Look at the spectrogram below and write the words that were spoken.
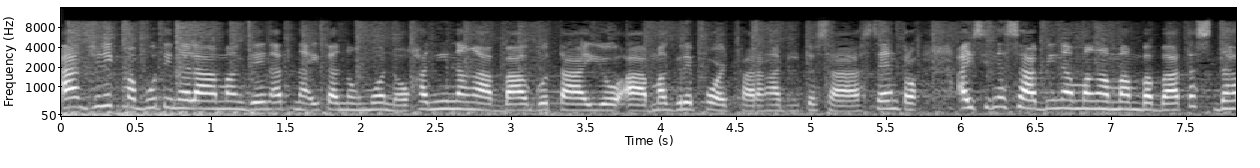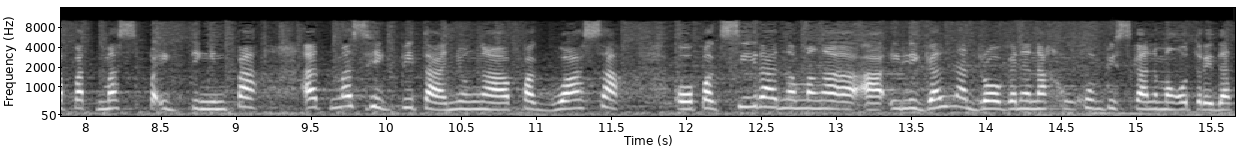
Angelique, mabuti na lamang din at naitanong mo, no, kanina nga bago tayo ah, mag-report para nga dito sa sentro, ay sinasabi ng mga mambabatas dapat mas paigtingin pa at mas higpitan yung ah, pagwasak o pagsira ng mga ah, illegal na droga na nakukumpiska ng mga otoridad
